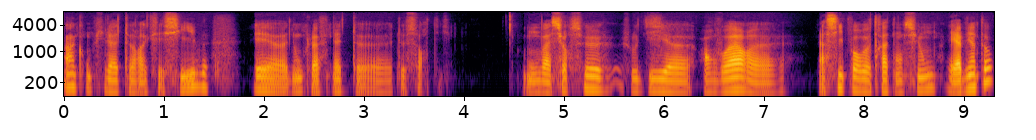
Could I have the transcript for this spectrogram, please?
un compilateur accessible et euh, donc la fenêtre euh, de sortie. Bon, bah, sur ce, je vous dis au revoir. merci pour votre attention et à bientôt.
